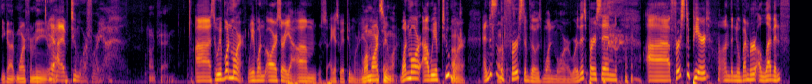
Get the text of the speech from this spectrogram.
you got more for me. right? Yeah, I have two more for you. Okay. Uh, so we have one more. We have one. Or sorry, yeah. Um, so I guess we have two more. Yeah, One more, like two more? One more. Uh, we have two more, and this is the first of those one more, where this person uh, first appeared on the November eleventh,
